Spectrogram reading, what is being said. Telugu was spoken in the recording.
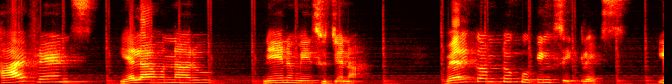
హాయ్ ఫ్రెండ్స్ ఎలా ఉన్నారు? నేను మీ Sujana. Welcome to cooking secrets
